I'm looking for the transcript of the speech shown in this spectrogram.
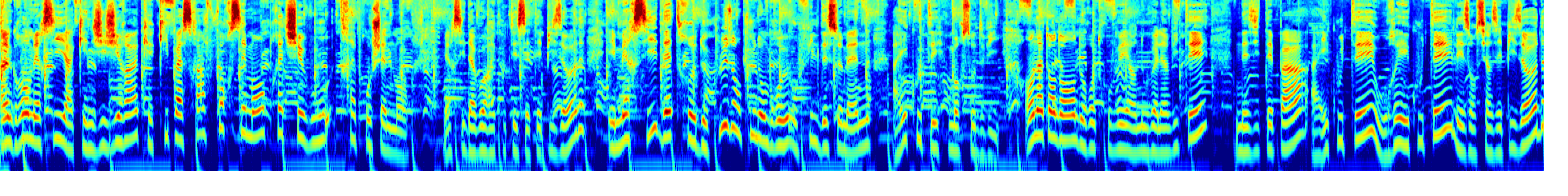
Un grand merci à Kenji Girac qui passera forcément près de chez vous très prochainement. Merci d'avoir écouté cet épisode et merci d'être de plus en plus nombreux au fil des semaines à écouter Morceaux de vie. En attendant de retrouver un nouvel invité, n'hésitez pas à écouter ou réécouter les anciens épisodes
